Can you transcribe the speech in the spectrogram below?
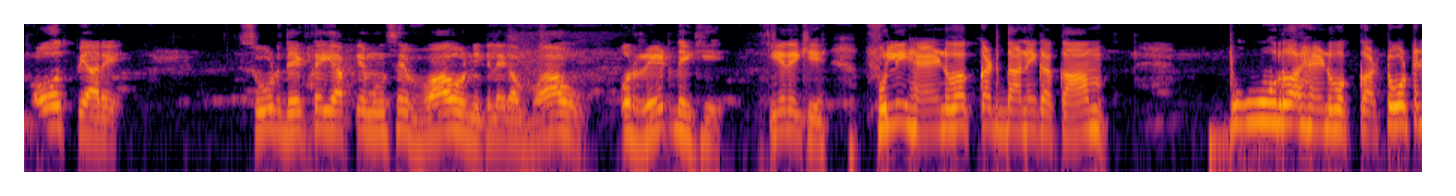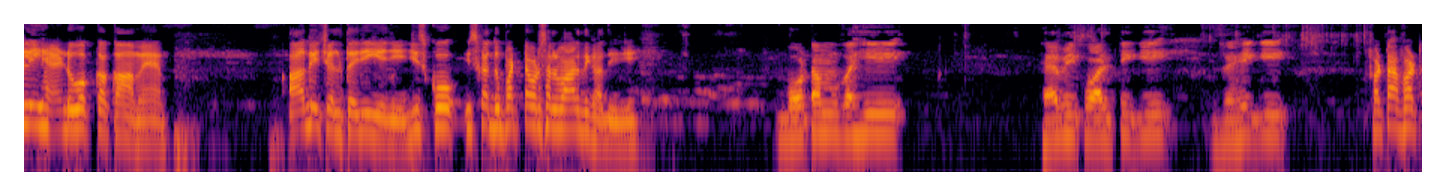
बहुत प्यारे। सूट देखते ही आपके मुँह से वाव निकलेगा वाव और रेट देखिए। ये देखिए फुली हैंडवर्क कट दाने का काम पूरा हैंडवर्क का टोटली हैंडवर्क का काम है। आगे चलते जाइए जी जिसको इसका दुपट्टा और सलवार दिखा दीजिए। बॉटम वही हैवी क्वालिटी की रहेगी। फटाफट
